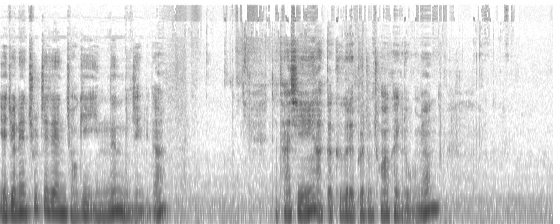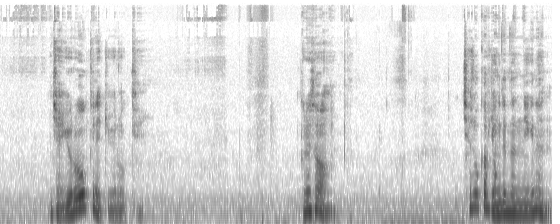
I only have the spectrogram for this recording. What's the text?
예전에 출제된 적이 있는 문제입니다. 자, 다시 아까 그 그래프를 좀 정확하게 그려보면 자, 요렇게 됐죠. 요렇게. 그래서 최소값이 0 된다는 얘기는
